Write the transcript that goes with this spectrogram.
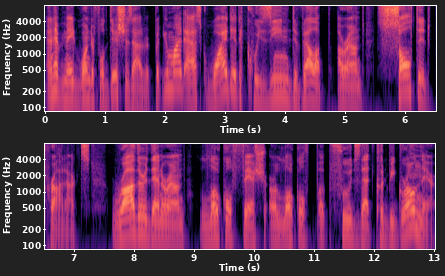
and have made wonderful dishes out of it. But you might ask, why did a cuisine develop around salted products rather than around local fish or local uh, foods that could be grown there?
